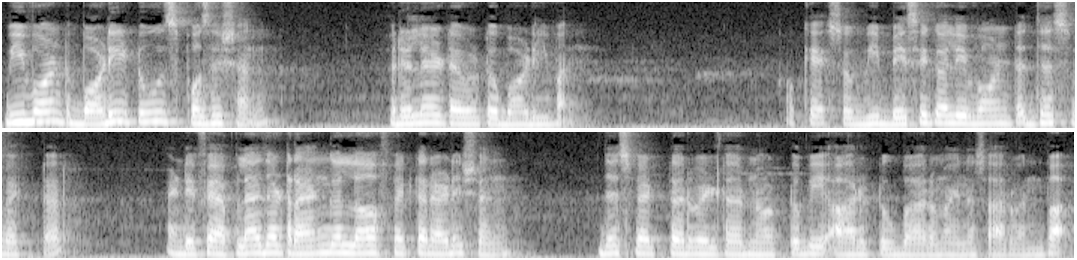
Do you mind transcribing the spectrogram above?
We want body 2's position relative to body 1 okay so we basically want this vector and if I apply the triangle law of vector addition this vector will turn out to be r2 bar minus r1 bar.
